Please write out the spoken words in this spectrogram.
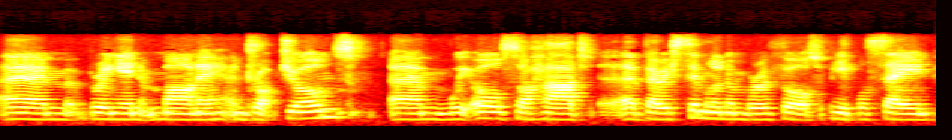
um, bring in Marney and drop Jones. Um, we also had a very similar number of votes for people saying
